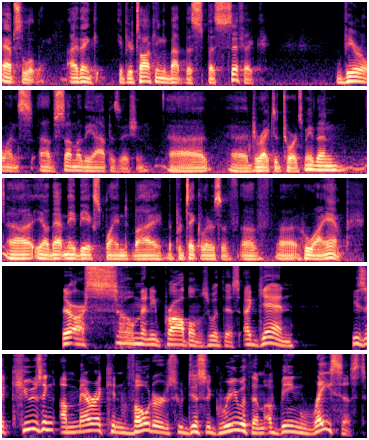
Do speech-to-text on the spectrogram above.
Absolutely. I think if you're talking about the specific virulence of some of the opposition uh, uh, directed towards me, then uh, you know that may be explained by the particulars of, of uh, who I am. There are so many problems with this. Again, he's accusing American voters who disagree with him of being racist,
